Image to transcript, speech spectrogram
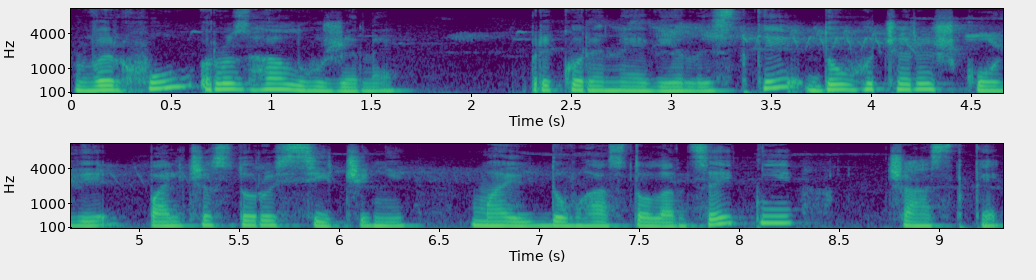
вверху розгалужене. Прикореневі листки довгочерешкові, пальчасто розсічені, мають довгасто-ланцетні частки.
